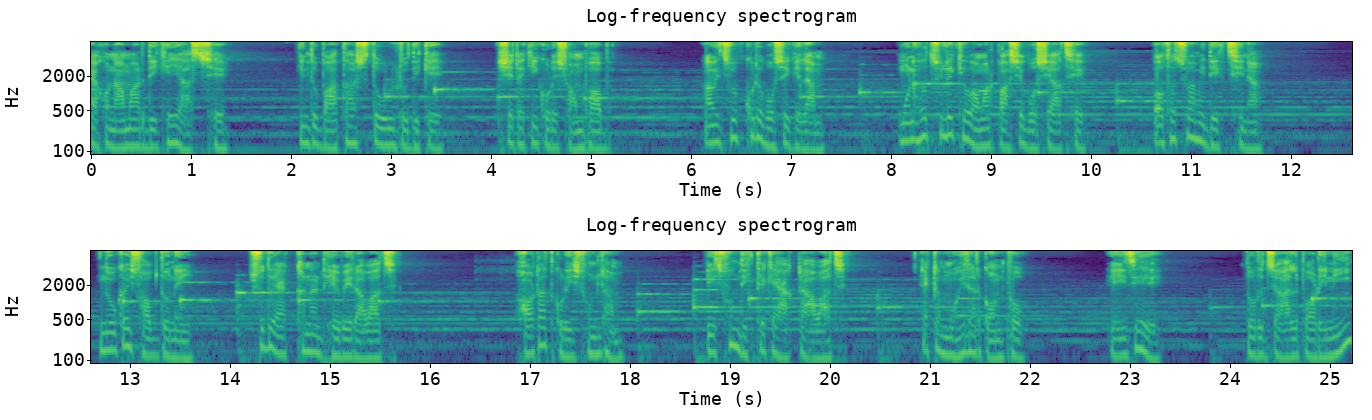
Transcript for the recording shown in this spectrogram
এখন আমার দিকেই আসছে। কিন্তু বাতাস তো উল্টো দিকে, সেটা কি করে সম্ভব? আমি চুপ করে বসে গেলাম। মনে হচ্ছিল কেউ আমার পাশে বসে আছে, অথচ আমি দেখছি না। নৌকায় শব্দ নেই, শুধু একখানা ঢেউয়ের আওয়াজ। হঠাৎ করেই শুনলাম, পেছন দিক থেকে একটা আওয়াজ, একটা মহিলার কণ্ঠ। এই যে, তোর জাল পড়েনি?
